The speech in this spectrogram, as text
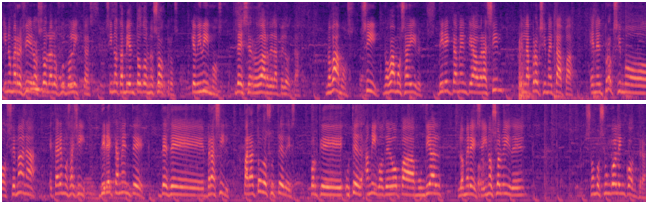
y no me refiero solo a los futbolistas, sino también todos nosotros que vivimos de ese rodar de la pelota. Nos vamos, sí, nos vamos a ir directamente a Brasil en la próxima etapa. En el próximo semana estaremos allí directamente desde Brasil para todos ustedes, porque usted, amigo de OPA Mundial, lo merece. Y no se olvide, somos un gol en contra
